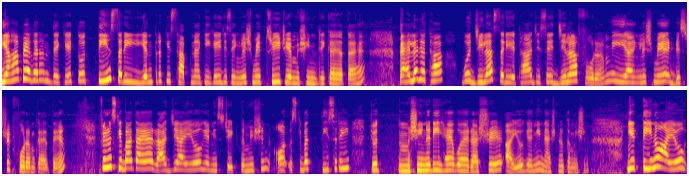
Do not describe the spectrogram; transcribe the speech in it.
यहाँ पे अगर हम देखें तो तीन स्तरीय यंत्र की स्थापना की गई, जिसे इंग्लिश में थ्री टीयर मशीनरी कहा जाता है। पहला जो था वो जिला स्तरीय था, जिसे जिला फोरम या इंग्लिश में डिस्ट्रिक्ट फोरम कहते हैं। फिर उसके बाद आया राज्य आयोग यानी स्टेट कमीशन, और उसके बाद तीसरी जो मशीनरी है, वो है राष्ट्रीय आयोग यानी नेशनल कमीशन। ये तीनों आयोग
